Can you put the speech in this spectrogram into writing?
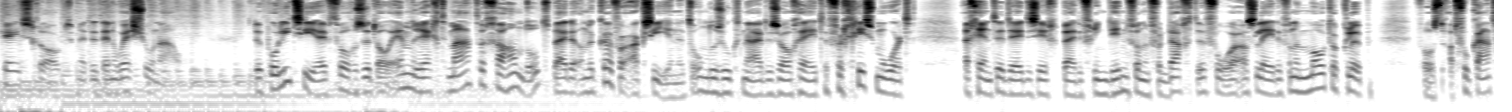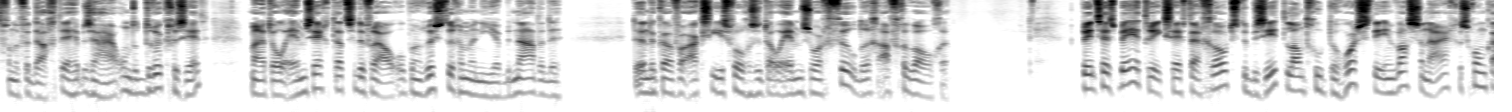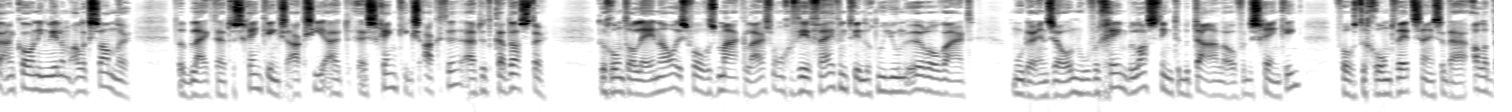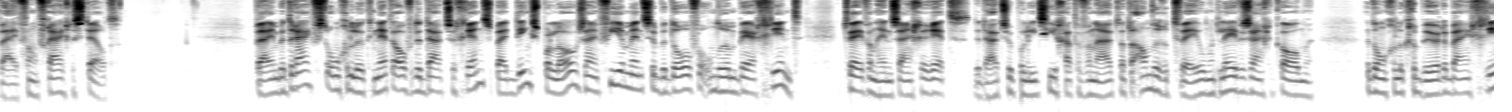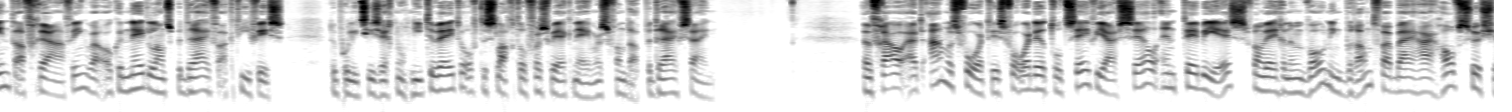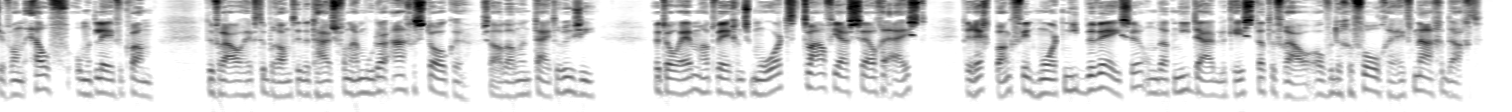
Kees Groot met het NOS-journaal. De politie heeft volgens het OM rechtmatig gehandeld bij de undercoveractie in het onderzoek naar de zogeheten vergismoord. Agenten deden zich bij de vriendin van een verdachte voor als leden van een motorclub. Volgens de advocaat van de verdachte hebben ze haar onder druk gezet, maar het OM zegt dat ze de vrouw op een rustige manier benaderde. De undercoveractie is volgens het OM zorgvuldig afgewogen. Prinses Beatrix heeft haar grootste bezit, landgoed de Horsten in Wassenaar, geschonken aan koning Willem-Alexander. Dat blijkt uit de schenkingsactie uit, eh, schenkingsakte uit het kadaster. De grond alleen al is volgens makelaars ongeveer 25 miljoen euro waard. Moeder en zoon hoeven geen belasting te betalen over de schenking. Volgens de grondwet zijn ze daar allebei van vrijgesteld. Bij een bedrijfsongeluk net over de Duitse grens bij Dingsperlo zijn vier mensen bedolven onder een berg grind. Twee van hen zijn gered. De Duitse politie gaat ervan uit dat de andere twee om het leven zijn gekomen. Het ongeluk gebeurde bij een grindafgraving waar ook een Nederlands bedrijf actief is. De politie zegt nog niet te weten of de slachtoffers werknemers van dat bedrijf zijn. Een vrouw uit Amersfoort is veroordeeld tot zeven jaar cel en tbs vanwege een woningbrand waarbij haar halfzusje van elf om het leven kwam. De vrouw heeft de brand in het huis van haar moeder aangestoken. Ze hadden al een tijd ruzie. Het OM had wegens moord 12 jaar cel geëist. De rechtbank vindt moord niet bewezen omdat niet duidelijk is dat de vrouw over de gevolgen heeft nagedacht.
